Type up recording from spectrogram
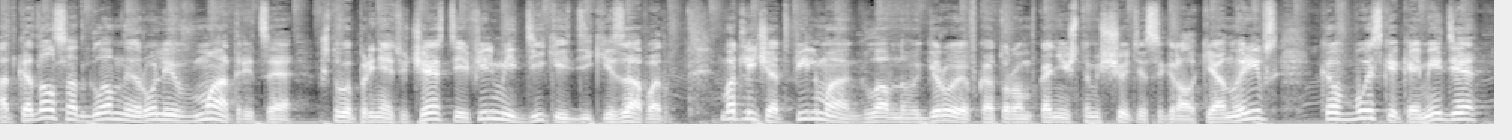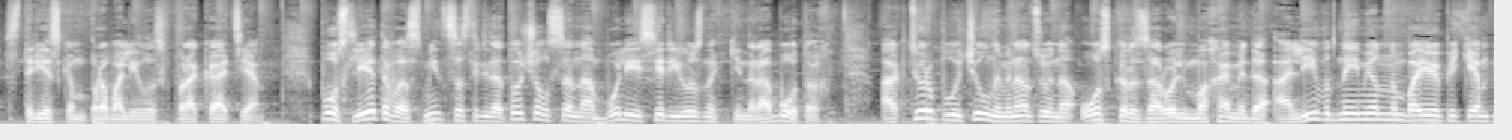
отказался от главной роли в «Матрице», чтобы принять участие в фильме «Дикий-дикий Запад». В отличие от фильма, главного героя, в котором в конечном счете сыграл Киану Ривз, ковбойская комедия с треском провалилась в прокате. После этого Смит сосредоточился на более серьезных киноработах. Актер получил номинацию на «Оскар» за роль Мохаммеда Али в одноименном байопике,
